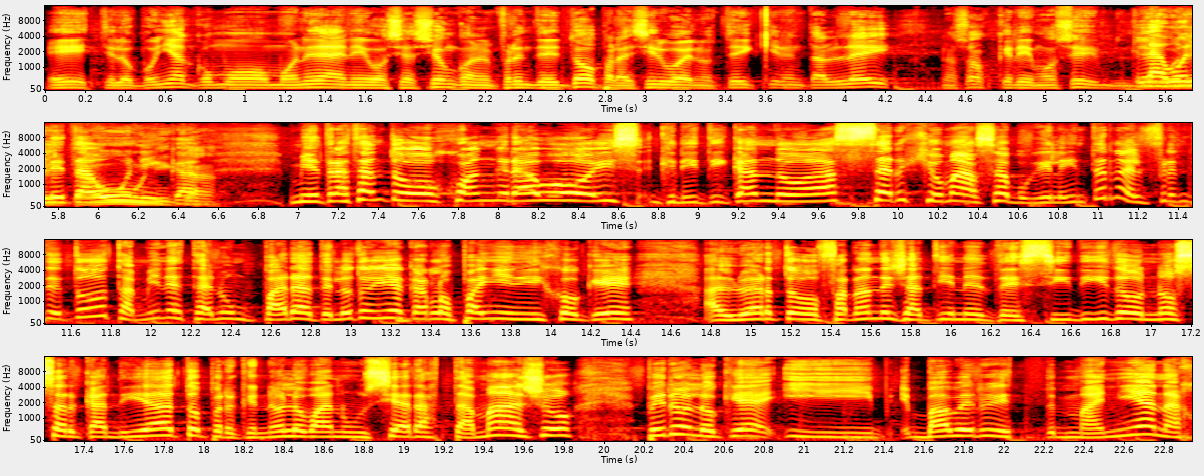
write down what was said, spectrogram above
este, lo ponía como moneda de negociación con el Frente de Todos para decir, bueno, ustedes quieren tal ley, nosotros queremos eh, La boleta única. Mientras tanto, Juan Grabois criticando a Sergio Massa, porque la interna del Frente de Todos también está en un parate. El otro día Carlos Pañi dijo que Alberto Fernández ya tiene decidido no ser candidato, pero que no lo va anunciar hasta mayo. Pero lo que y va a haber este, mañana,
